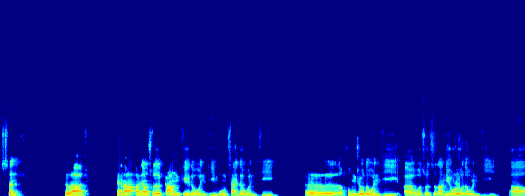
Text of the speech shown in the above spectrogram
慎，对吧？现在好像是钢铁的问题、木材的问题、呃，红酒的问题，呃，我所知道牛肉的问题啊，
